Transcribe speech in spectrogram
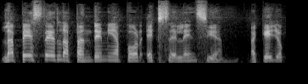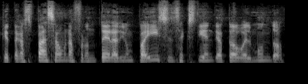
La peste es la pandemia por excelencia, aquello que traspasa una frontera de un país y se extiende a todo el mundo.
